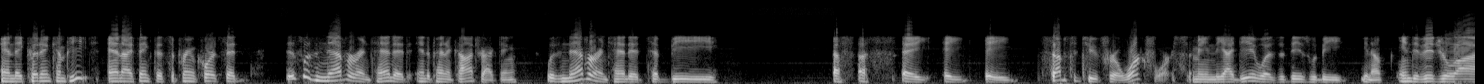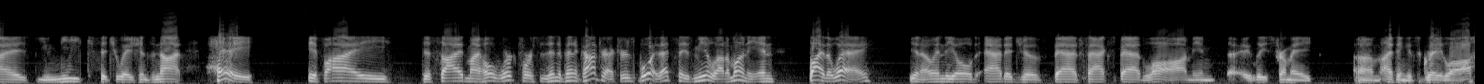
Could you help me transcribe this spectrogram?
and they couldn't compete. And I think the Supreme Court said this was never intended, independent contracting was never intended to be a, a, a, a substitute for a workforce. I mean, the idea was that these would be, you know, individualized, unique situations, not, hey, if I decide my whole workforce is independent contractors, boy, that saves me a lot of money. And by the way, you know, in the old adage of bad facts, bad law, I mean, at least from a, um, I think it's great law,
